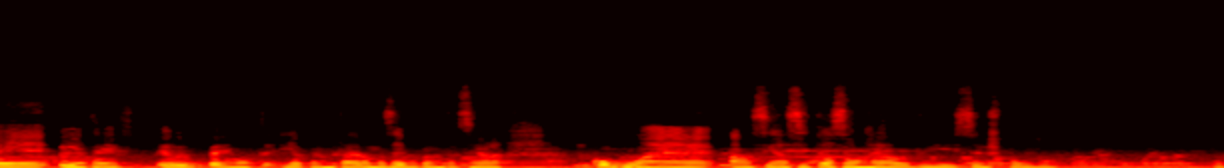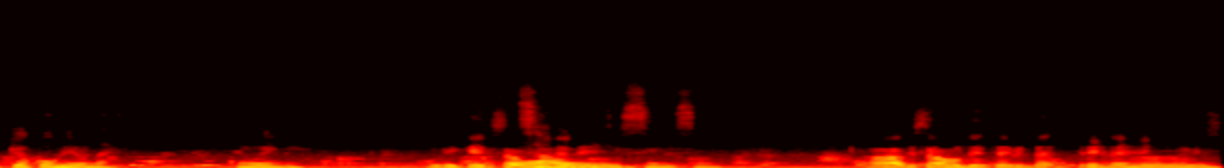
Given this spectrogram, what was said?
É, eu ia até eu pergunta, ia perguntar ela, mas aí eu vou perguntar à senhora como é assim, a situação real de seu esposo? O que ocorreu, né? Com ele. De que? De saúde? Saúde, De... sim, sim. Ah, de saúde ele teve de... três derrames.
